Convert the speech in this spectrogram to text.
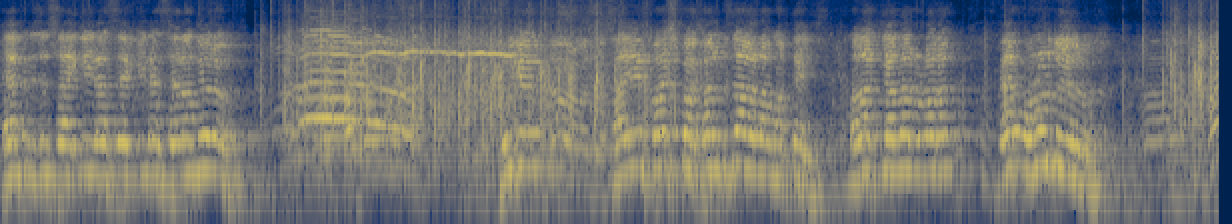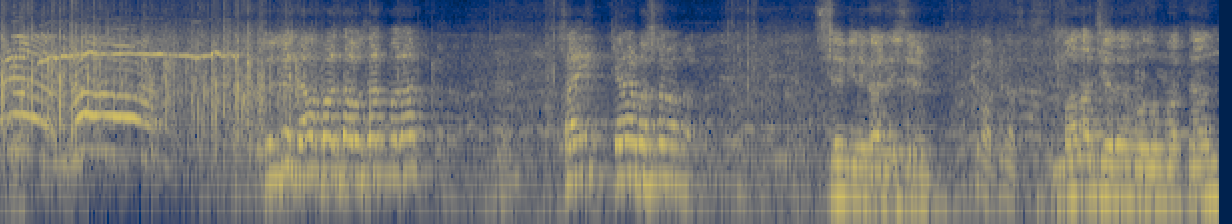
Hepinizi saygıyla, sevgiyle selamlıyorum. Bugün Sayın Başbakanımızı ağırlamaktayız. Malatyalılar olarak ve onur duyuyoruz. Sözü daha fazla uzatmadan Sayın Genel Başkan'a. Sevgili kardeşlerim, Malatya'da bulunmaktan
